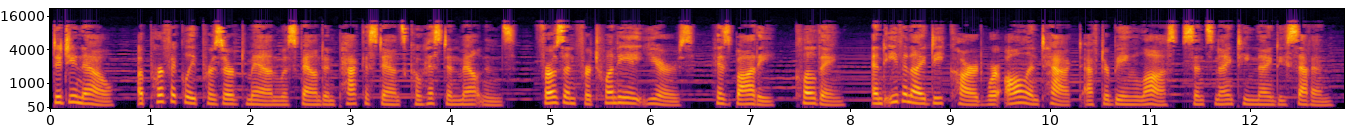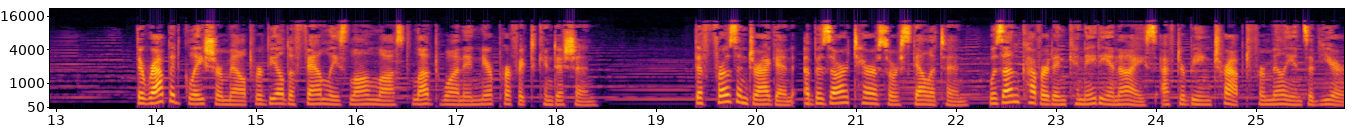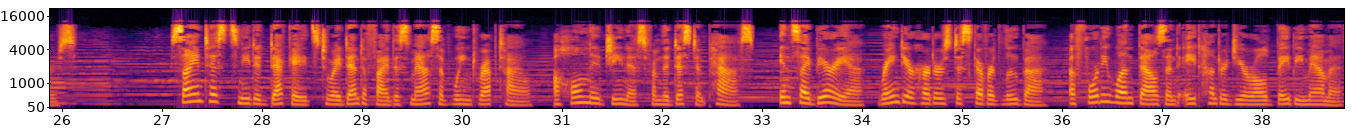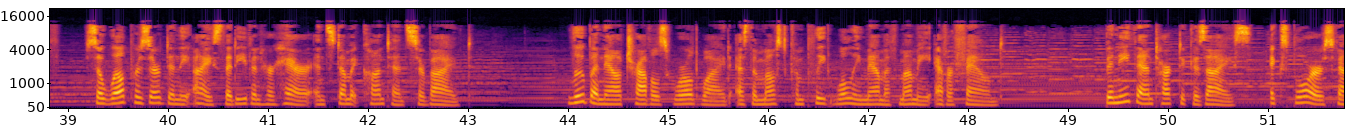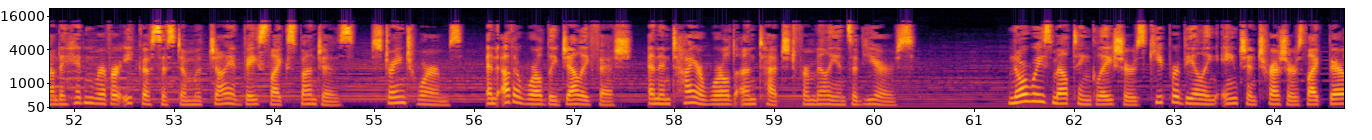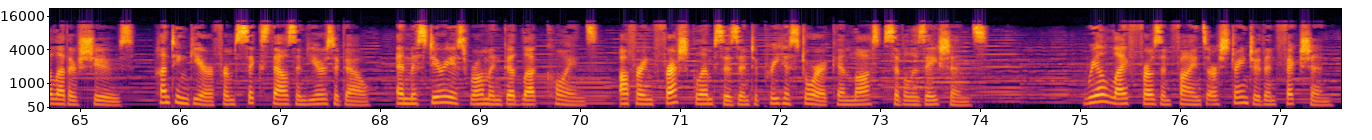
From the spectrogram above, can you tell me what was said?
Did you know, a perfectly preserved man was found in Pakistan's Kohistan Mountains, frozen for 28 years, his body, clothing, and even ID card were all intact after being lost since 1997. The rapid glacier melt revealed a family's long-lost loved one in near-perfect condition. The frozen dragon, a bizarre pterosaur skeleton, was uncovered in Canadian ice after being trapped for millions of years. Scientists needed decades to identify this massive winged reptile, a whole new genus from the distant past. In Siberia, reindeer herders discovered Lyuba, a 41,800-year-old baby mammoth, so well preserved in the ice that even her hair and stomach contents survived. Lyuba now travels worldwide as the most complete woolly mammoth mummy ever found. Beneath Antarctica's ice, explorers found a hidden river ecosystem with giant vase-like sponges, strange worms, and otherworldly jellyfish, an entire world untouched for millions of years. Norway's melting glaciers keep revealing ancient treasures like bear leather shoes, hunting gear from 6,000 years ago, and mysterious Roman good luck coins, offering fresh glimpses into prehistoric and lost civilizations. Real-life frozen finds are stranger than fiction,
